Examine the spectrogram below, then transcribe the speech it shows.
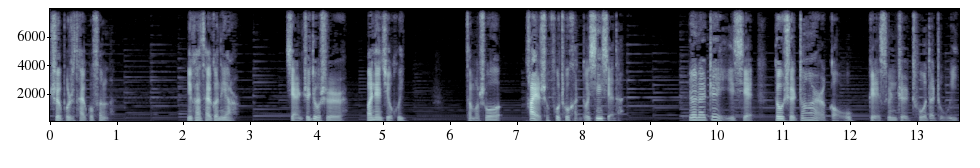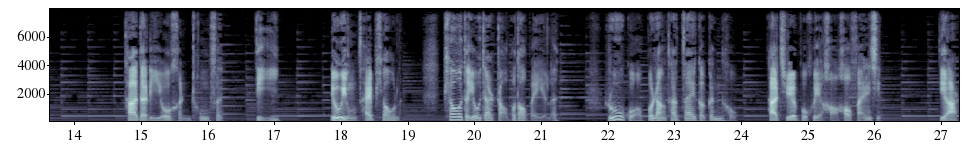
是不是太过分了？你看才哥那样，简直就是万念俱灰。怎么说，他也是付出很多心血的。原来这一切都是张二狗给孙志出的主意。他的理由很充分，第一，刘永才飘了，飘的有点找不到北了。如果不让他栽个跟头，他绝不会好好反省。第二，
